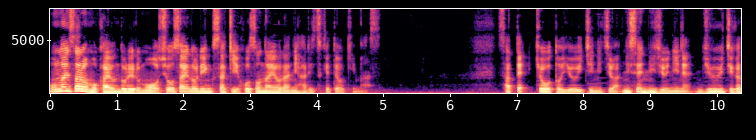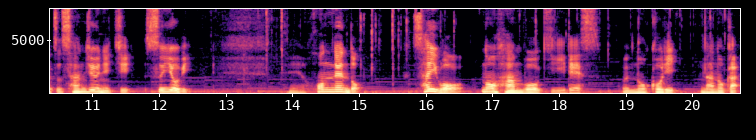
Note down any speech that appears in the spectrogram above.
オンラインサロンも開運ドリルも詳細のリンク先、放送内容欄に貼り付けておきます。さて、今日という一日は2022年11月30日水曜日、えー、本年度最後の繁忙期です。残り7日、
